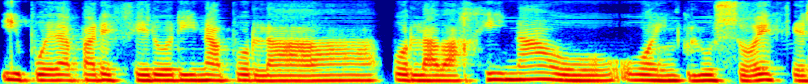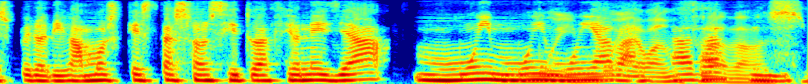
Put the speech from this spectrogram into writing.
y pueda aparecer orina por la, por la vagina o, incluso heces, pero digamos que estas son situaciones ya muy, muy, muy, avanzadas.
